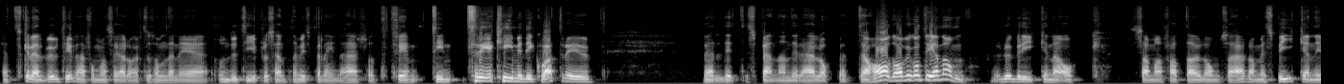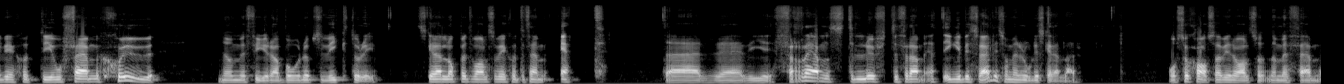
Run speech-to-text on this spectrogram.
ett skrällbud till här får man säga då eftersom den är under 10 procent när vi spelar in det här. Så att tre, tim, tre Kimi di Quattro är ju väldigt spännande i det här loppet. Jaha, då har vi gått igenom rubrikerna och sammanfattar dem så här då med spiken i V75 7 nummer 4 Borups Victory. Skrälloppet var alltså V75 1 där eh, vi främst lyfter fram ett Inge Besvärlig som en rolig skrällar. Och så chasar vi då alltså nummer 5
